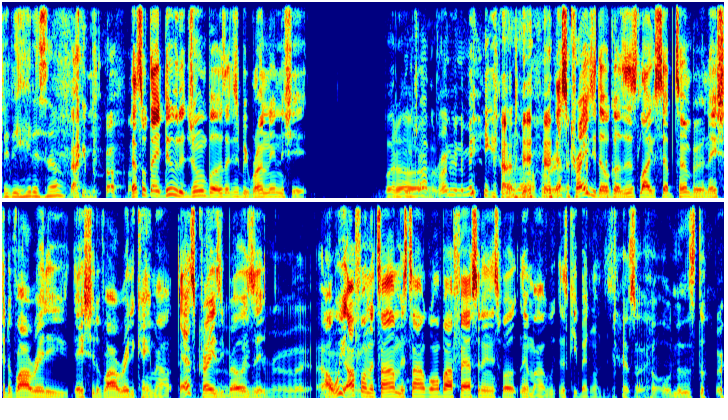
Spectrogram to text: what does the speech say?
did he hit himself? Like, bro, That's what they do. The June bugs. They just be running into shit. But try uh, to run into me. no, goddamn. for. That's crazy though, because it's like September and they should have already they should have already came out. That's crazy, bro. Is it? bro. Like, Are we don't off on the time? Is time going by faster than it's supposed? Never mind. We- Let's keep back on this. That's a whole nother story.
